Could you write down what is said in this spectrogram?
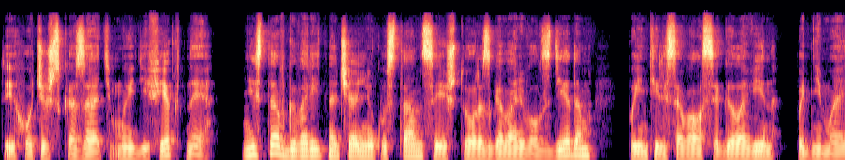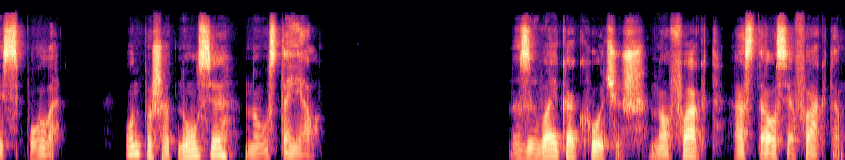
Ты хочешь сказать, мы дефектные? Не став говорить начальнику станции, что разговаривал с дедом, поинтересовался Головин, поднимаясь с пола. Он пошатнулся, но устоял. «Называй как хочешь, но факт остался фактом.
